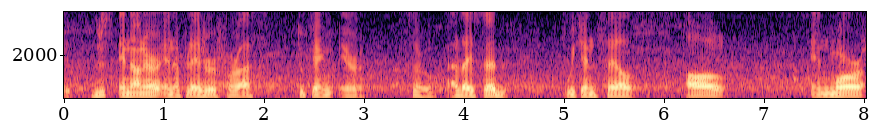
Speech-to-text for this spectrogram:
it's just an honor and a pleasure for us to come here. So as I said, we can sell all and more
